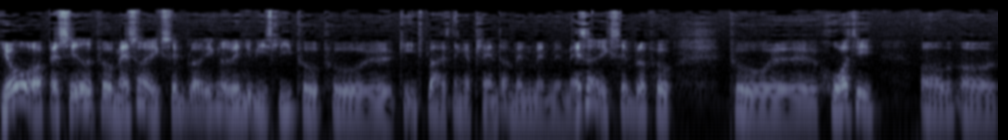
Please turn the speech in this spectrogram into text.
Jo, og baseret på masser af eksempler, ikke nødvendigvis lige på, på øh, gensplejsning af planter, men, men med masser af eksempler på, på øh, hurtig og, og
